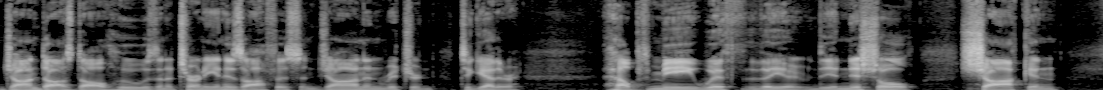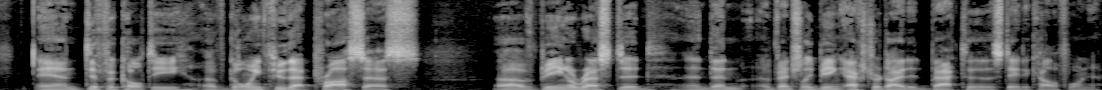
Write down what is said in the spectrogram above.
John Dosdall, who was an attorney in his office, and John and Richard together helped me with the the initial shock and and difficulty of going through that process of being arrested and then eventually being extradited back to the state of California.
